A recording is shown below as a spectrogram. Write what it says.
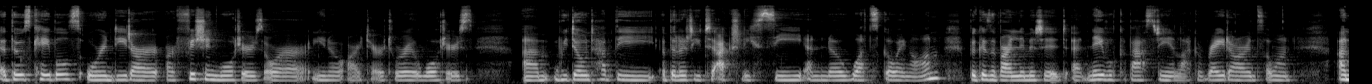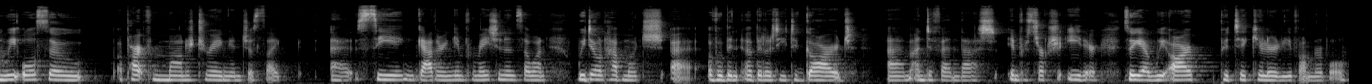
uh, those cables or indeed our, our fishing waters or our, you know our territorial waters um, we don't have the ability to actually see and know what's going on because of our limited uh, naval capacity and lack of radar and so on. And we also, apart from monitoring and just like uh, seeing, gathering information and so on, we don't have much uh, of an ability to guard um, and defend that infrastructure either. So, yeah, we are particularly vulnerable.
